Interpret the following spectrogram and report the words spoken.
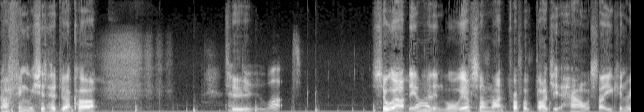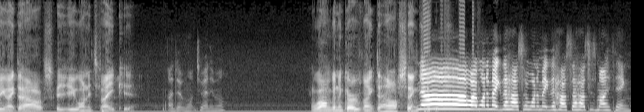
I think we should head back up. to And do what? sort out the island more. We have some like proper budget house. Like you can remake the house because you wanted to make it. I don't want to anymore. Well, I'm gonna go make the house then. No, I want to make the house. I want to make the house. The house is my thing.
